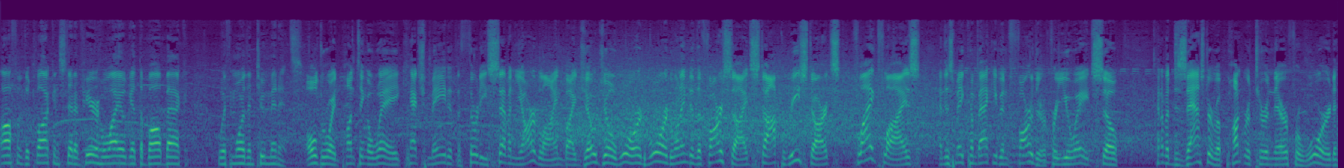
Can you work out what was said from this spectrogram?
off of the clock instead of here. Hawaii will get the ball back with more than two minutes. Oldroyd punting away. Catch made at the 37 yard line by JoJo Ward. Ward running to the far side. Stopped, restarts. Flag flies. And this may come back even farther for UH. So, kind of a disaster of a punt return there for Ward.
